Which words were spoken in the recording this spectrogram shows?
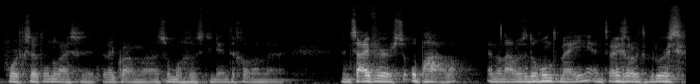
voortgezet onderwijs gezet. En daar kwamen eh, sommige studenten gewoon eh, hun cijfers ophalen. En dan namen ze de hond mee en twee grote broers.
